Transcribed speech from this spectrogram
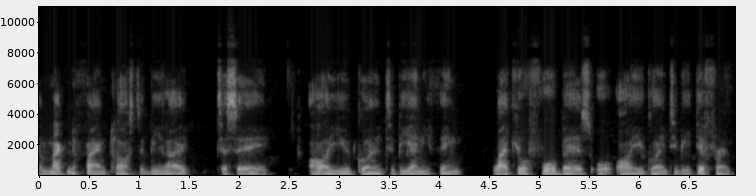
a magnifying class to be like to say, are you going to be anything like your forebears or are you going to be different?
